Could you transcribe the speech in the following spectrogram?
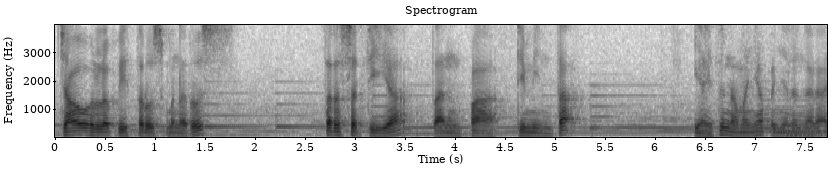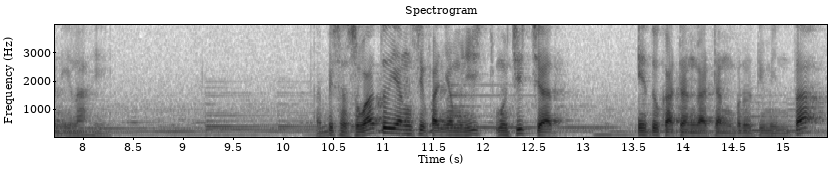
jauh lebih terus-menerus tersedia tanpa diminta, yaitu namanya penyelenggaraan ilahi. Tapi sesuatu yang sifatnya mujizat itu kadang-kadang perlu diminta,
